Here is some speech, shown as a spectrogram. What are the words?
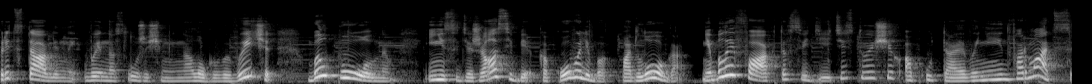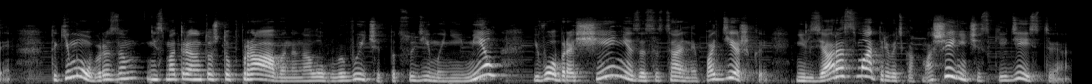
представленный военнослужащим на налоговый вычет, был полным и не содержал в себе какого-либо подлога. Не было и фактов, свидетельствующих об утаивании информации. Таким образом, несмотря на то, что право на налоговый вычет подсудимый не имел, его обращение за социальной поддержкой нельзя рассматривать как мошеннические действия.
